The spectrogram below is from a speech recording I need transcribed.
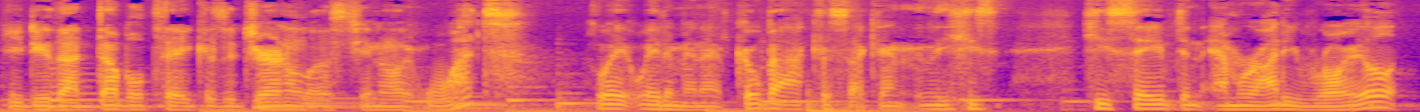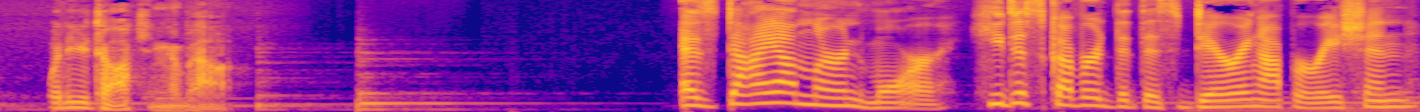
you do that double take as a journalist, you know, like what? Wait, wait a minute. Go back a second. He's he saved an Emirati royal? What are you talking about? As Dion learned more, he discovered that this daring operation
